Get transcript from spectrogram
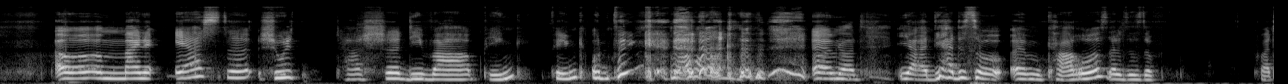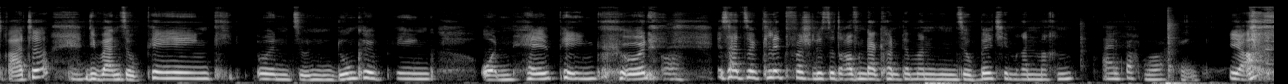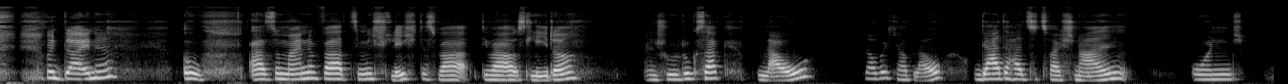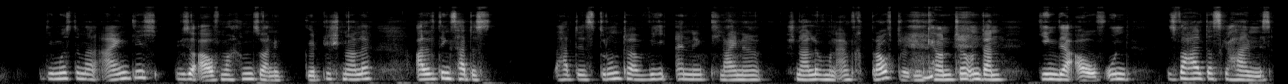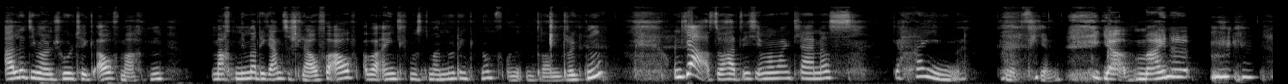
Ähm, meine erste Schultasche, die war pink. Pink und pink. Oh, ähm, Gott. Ja, die hatte so ähm, Karos, also so Quadrate. Die waren so pink und so ein dunkelpink und hellpink. Und es hat so Klettverschlüsse drauf und da konnte man so Bildchen ranmachen. Einfach nur pink. Ja. Und deine? Oh, also meine war ziemlich schlicht. Das war, die war aus Leder. Ein Schulrucksack, blau, glaube ich, ja, blau. Und der hatte halt so zwei Schnallen. Und die musste man eigentlich wie so aufmachen, so eine Gürtelschnalle. Allerdings hat es, hatte es drunter wie eine kleine Schnalle, wo man einfach draufdrücken konnte und dann ging der auf. Und das war halt das Geheimnis. Alle, die einen Schultick aufmachten, machten immer die ganze Schlaufe auf, aber eigentlich musste man nur den Knopf unten dran drücken. Und ja, so hatte ich immer mein kleines Geheimknöpfchen. Ja, meine,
